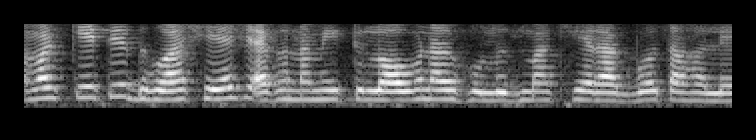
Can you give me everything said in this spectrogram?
আমার কেটে ধোয়া শেষ। এখন আমি একটু লবণ আর হলুদ মাখিয়ে রাখব, তাহলে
